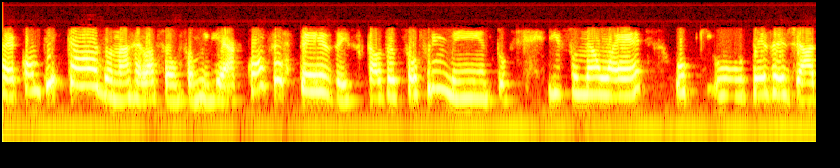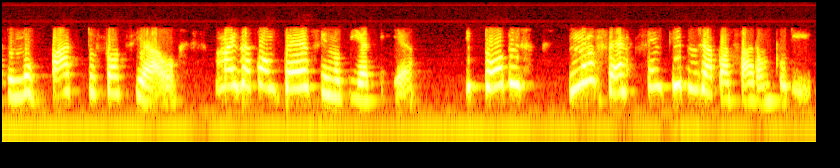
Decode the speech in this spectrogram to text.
é complicado na relação familiar, com certeza, isso causa sofrimento, isso não é o, o desejado no pacto social, mas acontece no dia a dia. E todos, num certo sentido, já passaram por isso,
